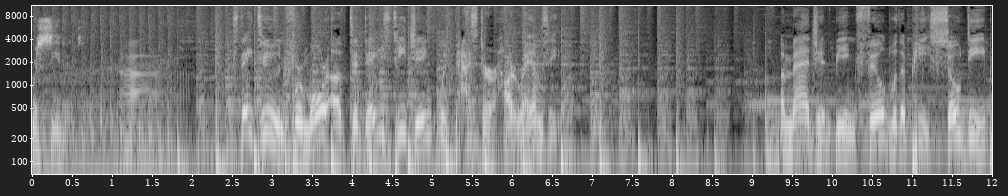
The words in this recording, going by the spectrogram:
receive it. Ah. Stay tuned for more of today's teaching with Pastor Hart Ramsey. Imagine being filled with a peace so deep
